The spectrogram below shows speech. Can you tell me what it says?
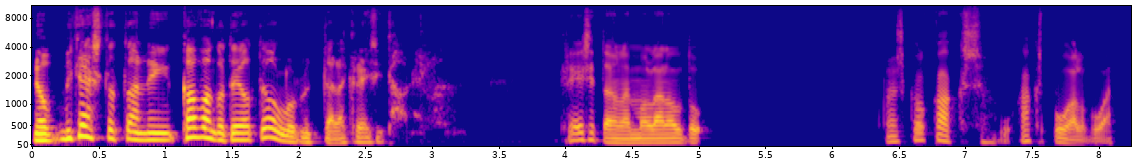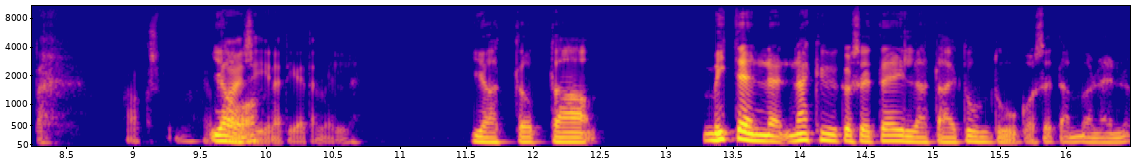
No mitäs tota, niin kauanko te olette ollut nyt täällä Crazy Townilla? Crazy Townilla me ollaan oltu, olisiko kaksi, kaksi puoli vuotta, kaksi, jotain Joo. siinä tietämille. Ja tota, miten näkyykö se teillä tai tuntuuko se tämmöinen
